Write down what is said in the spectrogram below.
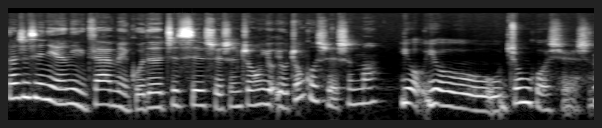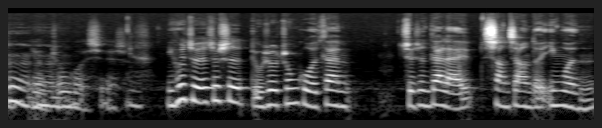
那这些年你在美国的这些学生中有有中国学生吗？有有中国学生，嗯有中国学生。你会觉得就是比如说中国在学生带来上这样的英文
